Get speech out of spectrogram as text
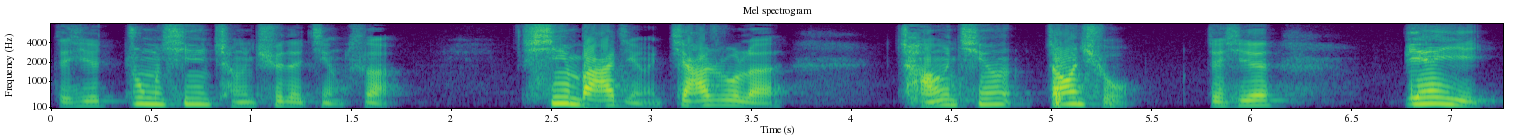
这些中心城区的景色，新八景加入了长青、章丘这些边一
